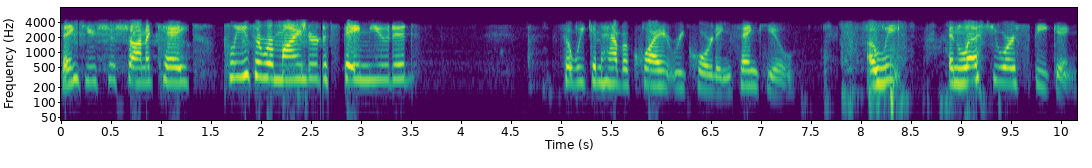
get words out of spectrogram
Thank you, Shoshana K. Please, a reminder to stay muted so we can have a quiet recording. Thank you. Unless you are speaking.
